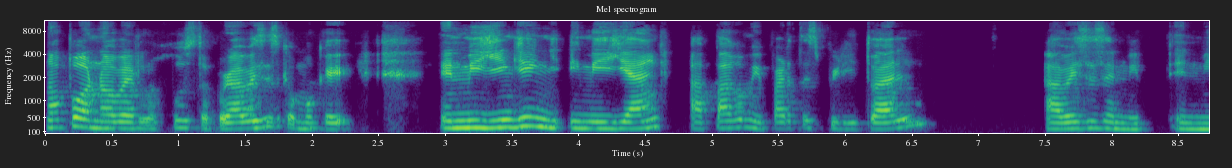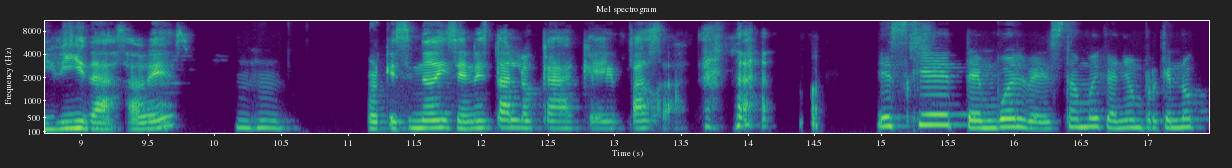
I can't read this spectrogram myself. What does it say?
No puedo no verlo, justo, pero a veces como que en mi yin y mi yang apago mi parte espiritual, a veces en mi, en mi vida, ¿sabes? Porque si no dicen, esta loca, ¿qué le pasa? es que te envuelve, está muy cañón, porque no,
